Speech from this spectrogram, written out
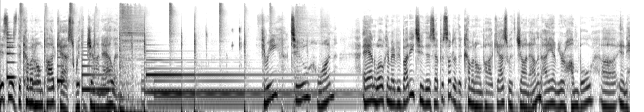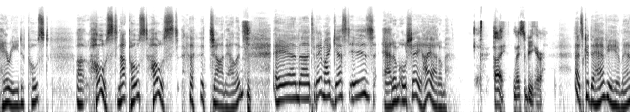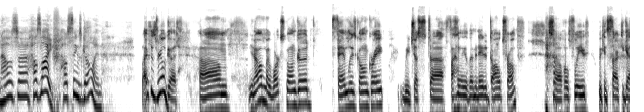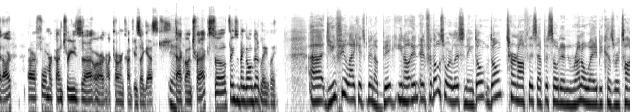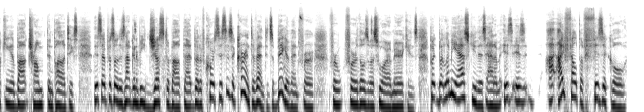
This is the Coming Home Podcast with John Allen. Three, two, one. And welcome everybody to this episode of the Coming Home Podcast with John Allen. I am your humble uh, and harried post uh, host, not post, host, John Allen. and uh, today my guest is Adam O'Shea. Hi, Adam. Hi, nice to be here. It's good to have you here, man. How's uh, how's life? How's things going? Life is real good. Um, you know, my work's going good. Family's going great. We just uh, finally eliminated Donald Trump, so hopefully we can start to get our our former countries uh, or our, current countries, I guess, yeah. back on track. So things have been going good lately. Uh, do you feel like it's been a big, you know, and, and for those who are listening, don't don't turn off this episode and run away because we're talking about Trump and politics. This episode is not going to be just about that, but of course, this is a current event. It's a big event for for for those of us who are Americans. But but let me ask you this, Adam: is is I, I felt a physical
